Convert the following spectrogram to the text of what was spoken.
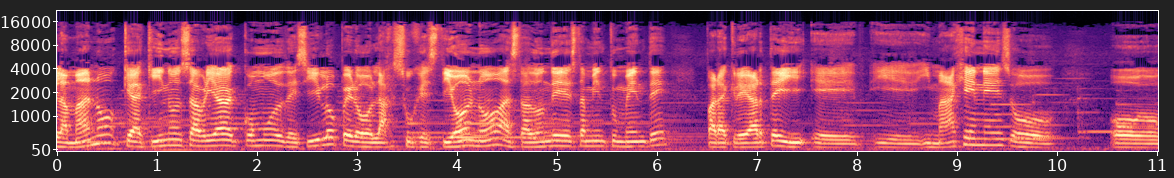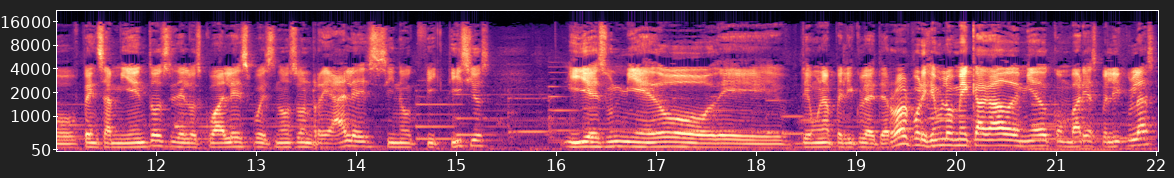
la mano, que aquí no sabría cómo decirlo, pero la sugestión, ¿no? Hasta dónde es también tu mente para crearte eh, imágenes o, o, pensamientos de los cuales pues no son reales, sino ficticios. Y es un miedo de, de una película de terror. Por ejemplo, me he cagado de miedo con varias películas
